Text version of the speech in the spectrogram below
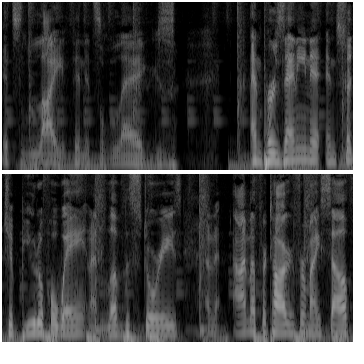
its life and its legs. and presenting it in such a beautiful way. And I love the stories. And I'm a photographer myself.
